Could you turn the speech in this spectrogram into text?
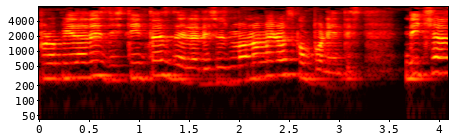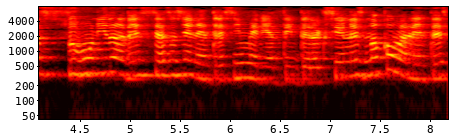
propiedades distintas de las de sus monómeros componentes. Dichas subunidades se asocian entre sí mediante interacciones no covalentes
